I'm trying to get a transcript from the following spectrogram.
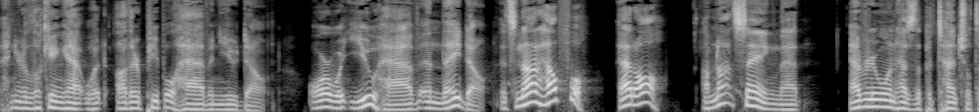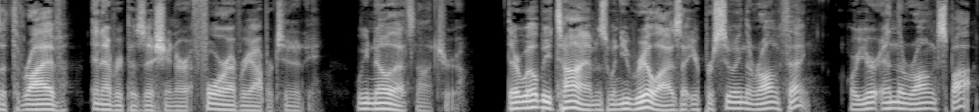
and you're looking at what other people have and you don't, or what you have and they don't. It's not helpful at all. I'm not saying that everyone has the potential to thrive in every position or for every opportunity. We know that's not true. There will be times when you realize that you're pursuing the wrong thing or you're in the wrong spot.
